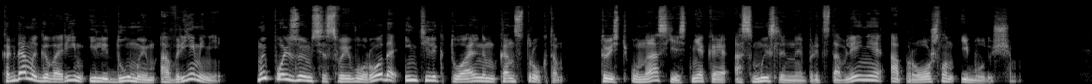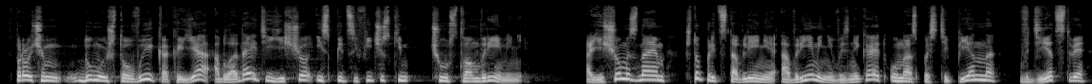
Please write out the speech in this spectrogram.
Когда мы говорим или думаем о времени, мы пользуемся своего рода интеллектуальным конструктом, то есть у нас есть некое осмысленное представление о прошлом и будущем. Впрочем, думаю, что вы, как и я, обладаете еще и специфическим чувством времени. А еще мы знаем, что представление о времени возникает у нас постепенно, в детстве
